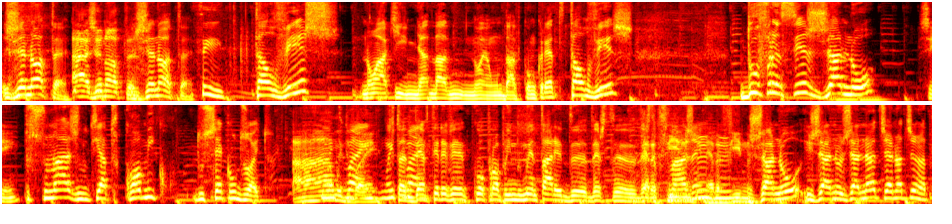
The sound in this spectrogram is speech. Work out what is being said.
Janota. Ah, já notas. Janota. Sim. Talvez, não há aqui nha- nada, não é um dado concreto, talvez do francês Janot, Sim. personagem do teatro cómico do século XVIII. Ah, Muito muito, bem, bem. muito Portanto, bem. deve ter a ver com a própria indumentária de- desta, desta Era fino, personagem. era fino. Janot, e Janot, Janot, Janot, Janot.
